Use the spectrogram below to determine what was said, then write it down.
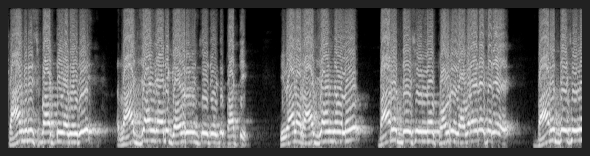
కాంగ్రెస్ పార్టీ అనేది రాజ్యాంగాన్ని గౌరవించేటువంటి పార్టీ. ఈవేళ రాజ్యాంగంలో భారతదేశంలో పౌరులు ఎవరైనా సరే భారతదేశంలో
